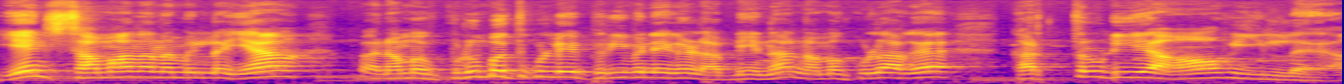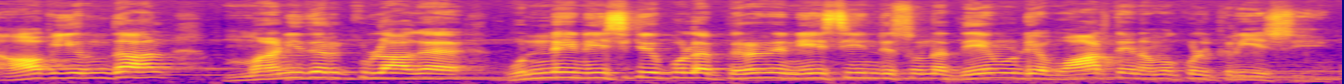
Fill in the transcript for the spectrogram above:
ஏன் சமாதானம் இல்லை? ஏன் நம்ம குடும்பத்துக்குள்ளே பிரிவினைகள் அப்படின்னா நமக்குள்ளாக கர்த்தருடைய ஆவி இல்லை. ஆவி இருந்தால் மனிதருக்குள்ளாக உன்னை நேசிக்கிறது போல பிறரை நேசி என்று சொன்ன தேவனுடைய வார்த்தை நமக்குள் கிரியை செய்யும்.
